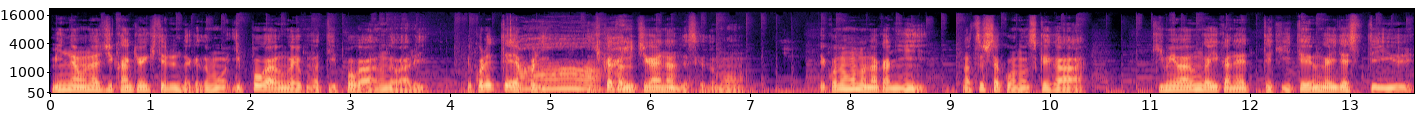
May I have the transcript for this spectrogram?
みんな同じ環境に生きてるんだけども、一方が運が良くなって一方が運が悪い。でこれってやっぱり生き方の違いなんですけども、でこの本の中に松下幸之助が「君は運がいいかね?」って聞いて「運がいいです」っていう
